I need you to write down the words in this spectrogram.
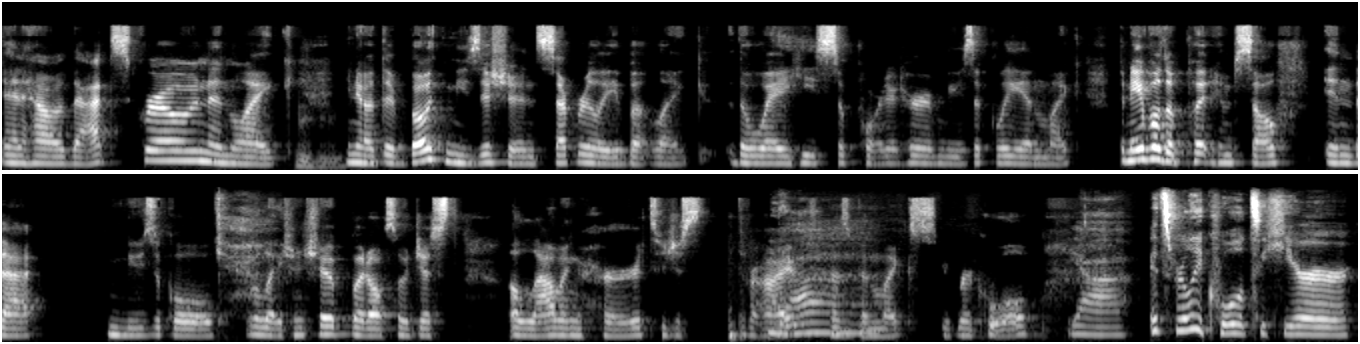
and how that's grown and like Mhm. you know they're both musicians separately but like the way he supported her musically and like been able to put himself in that musical relationship but also just allowing her to just thrive has been like super cool Yeah, it's really cool to hear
